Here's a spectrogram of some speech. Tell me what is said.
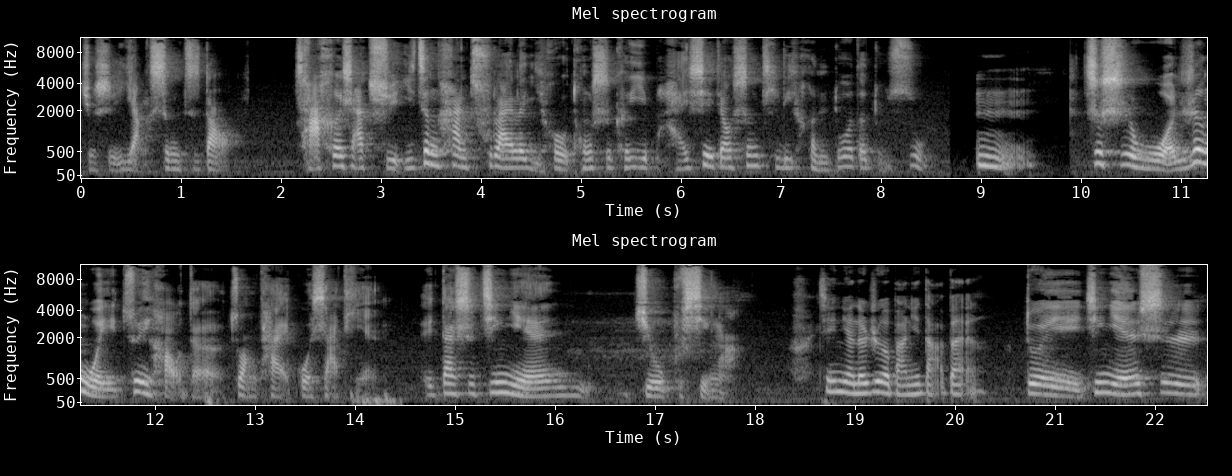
就是养生之道。茶喝下去，一阵汗出来了以后，同时可以排泄掉身体里很多的毒素，嗯，这是我认为最好的状态过夏天。诶但是今年就不行了。今年的热把你打败了。对，今年是，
